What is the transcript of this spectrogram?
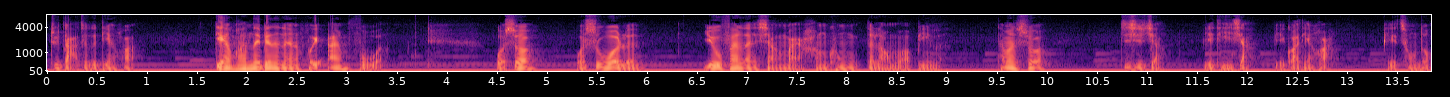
就打这个电话，电话那边的人会安抚我。我说我是沃伦，又犯了想买航空的老毛病了。他们说继续讲，别停下，别挂电话，别冲动。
